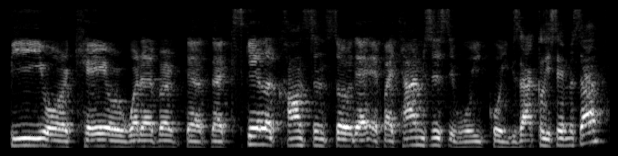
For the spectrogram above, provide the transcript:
b or k or whatever, the, the scalar constant so that if I times this, it will equal exactly same as that?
